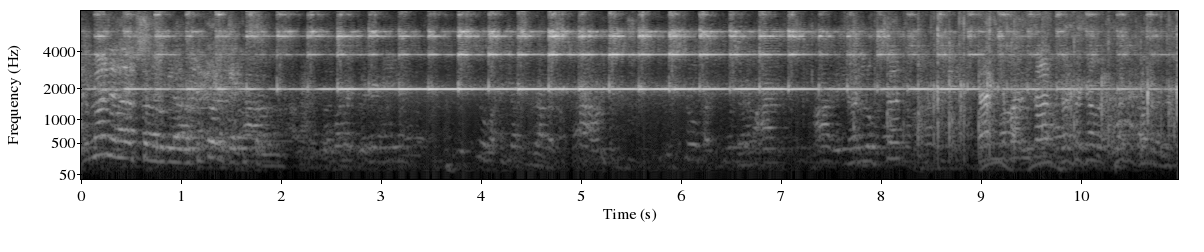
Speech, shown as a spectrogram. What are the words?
விமான நிலையம் அவர்களை குற்றோட கேட்க சொல்லுங்க Sir, look, sir. Sir, sir, sir.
